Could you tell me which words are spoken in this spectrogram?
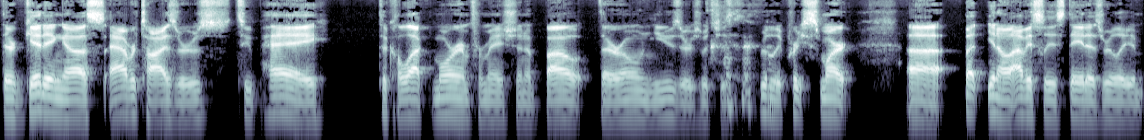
they're getting us advertisers to pay to collect more information about their own users, which is really pretty smart. Uh, but you know, obviously, this data is really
